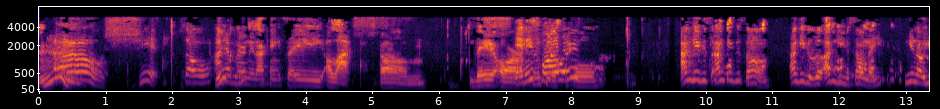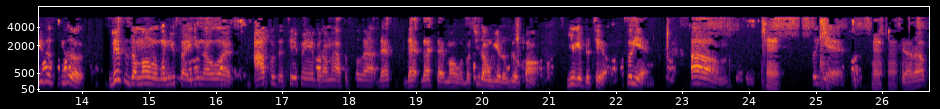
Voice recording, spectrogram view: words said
Mm. Oh shit! So I have learned that I can't say a lot. Um, there are Any spoilers? I can give you. I can give you some. I can give you. Look, I can give you some. Now, you, you know, you just you look. This is the moment when you say, you know what, I'll put the tip in, but I'm gonna have to pull out. That's that. That's that moment. But you don't get a good pump. You get the tip. So yeah. Um. So yeah. Mm, mm, Shut up.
